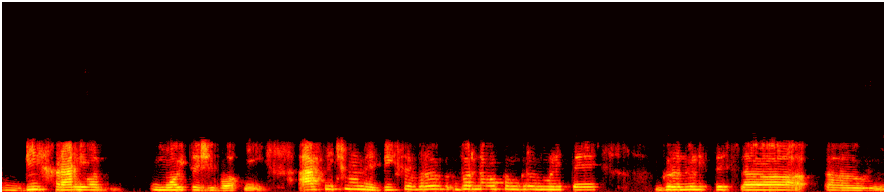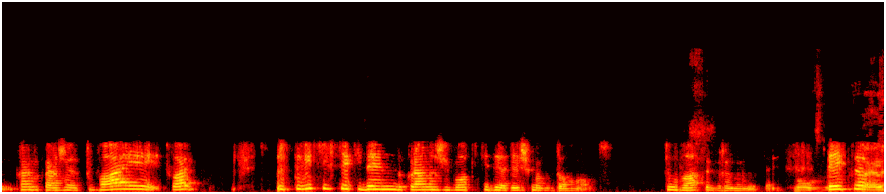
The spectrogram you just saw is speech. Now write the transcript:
бих хранила моите животни. Аз лично не бих се върнала към гранулите. Гранулите са, а, как да кажа, това е, това е Представи си всеки ден до края на живота си да ядеш Макдоналдс. Това са гранулите. Те са,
